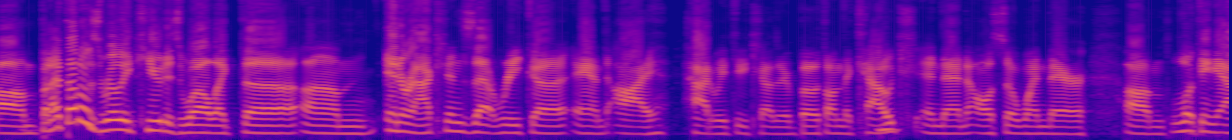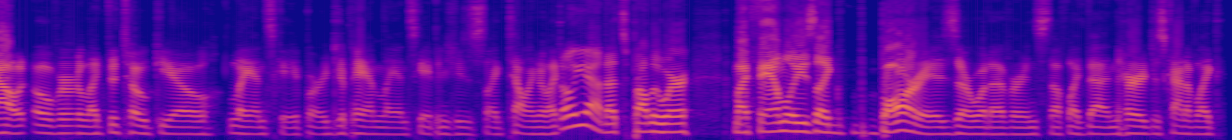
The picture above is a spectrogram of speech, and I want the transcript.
um, but Ai thought it was really cute as well, like the um, interactions that Rika and I had with each other, both on the couch and then also when they're um, looking out over like the Tokyo landscape or Japan landscape, and she's like telling her like, "Oh yeah, that's probably where my family's like bar is or whatever and stuff like that," and her just kind of like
